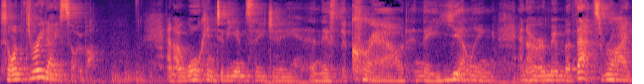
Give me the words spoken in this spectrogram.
So, I'm three days sober. And I walk into the MCG and there's the crowd and they're yelling. And I remember, that's right,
